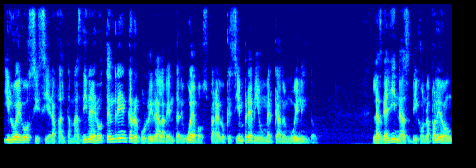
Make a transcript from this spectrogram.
y luego, si hiciera falta más dinero, tendrían que recurrir a la venta de huevos, para lo que siempre había un mercado en Willingdon. Las gallinas, dijo Napoleón,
